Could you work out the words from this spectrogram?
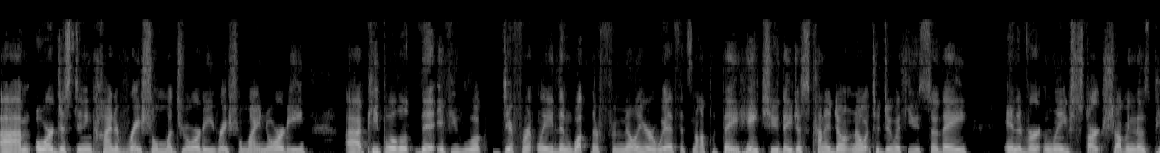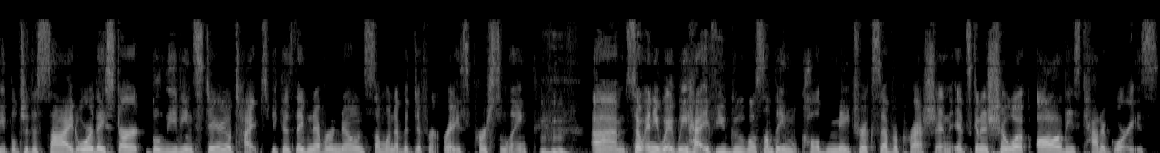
Um, or just any kind of racial majority, racial minority. Uh, people that if you look differently than what they're familiar with, it's not that they hate you, they just kind of don't know what to do with you. So they inadvertently start shoving those people to the side or they start believing stereotypes because they've never known someone of a different race personally mm-hmm. um, so anyway we have if you google something called matrix of oppression it's going to show up all these categories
